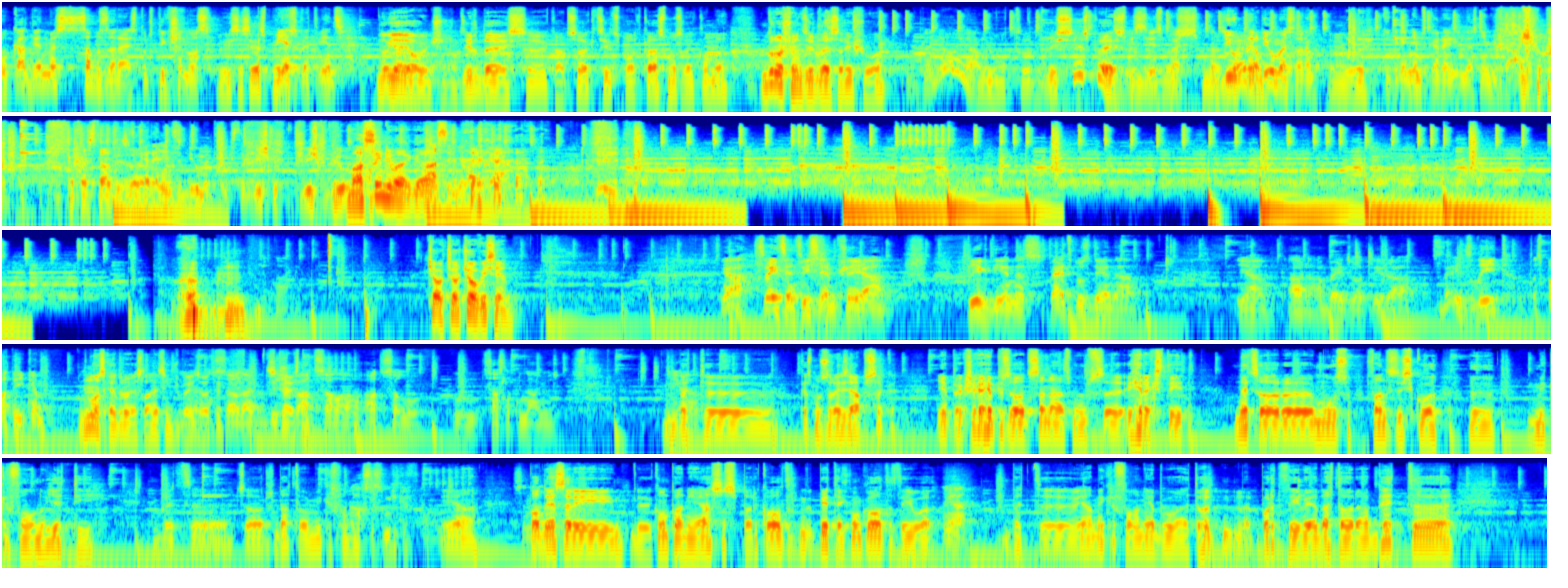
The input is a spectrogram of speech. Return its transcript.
varbūt kādien mēs sabazarēs tur tikšanos. Visas Viens iespējas. pret viens. Nu, ja jau viņš ir dzirdējis, eh, kā tu saki, citus podkāstus mums reklamē, droši vien dzirdēs arī šo. Gan jau, jā. Nu, tad viss iespējas. Viss iespējas. Mēs- Divu pret divu mēs varam. Ui, Tu tikai ņems kā reļģi, es ņemu kāju. Kāpēc tāda izvēle? Reļģis ir divmetrīgs, tad viņš grūti. Masiņu vai gāzi? Masiņa vajag. jā. Čau, čau, čau visiem! Jā, sveiciens visiem šajā piekdienas pēcpusdienā. Jā, ārā beidzot ir beidz līt, tas patīkam. Noskaidrojies, laiciņš beidzot ir. Savādāk skaisti. atsalā, atsalu un saslapinājos. Jā. Bet, kas mums uzreiz jāpasaka, iepriekšējā epizodē sanāca mums ierakstīt ne caur mūsu fantastisko mikrofonu jetī, bet eh, caur datoru mikrofonu. Asus mikrofonu. Jā. Paldies arī eh, kompānijai Asus par pietiekumu kvalitatīvo. Jā, Bet, eh, jā, mikrofonu iebūvēto portatīvajā datorā. Bet, eh,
